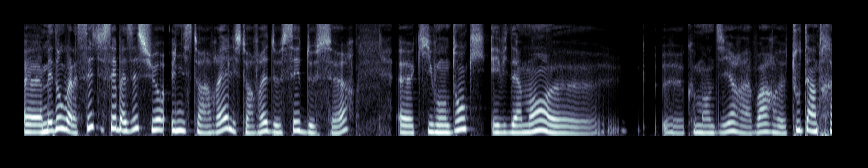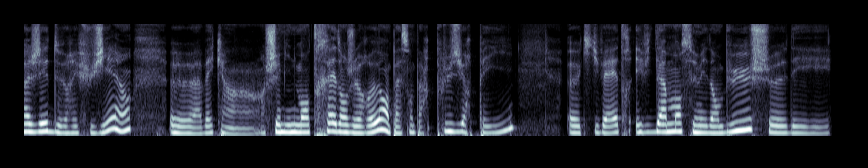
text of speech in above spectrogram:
Euh, mais donc voilà, c'est basé sur une histoire vraie, l'histoire vraie de ces deux sœurs, euh, qui vont donc évidemment, euh, comment dire, avoir tout un trajet de réfugiés, hein, avec un, un, cheminement très dangereux, en passant par plusieurs pays, qui va être évidemment semé d'embûches, des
